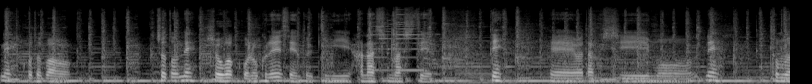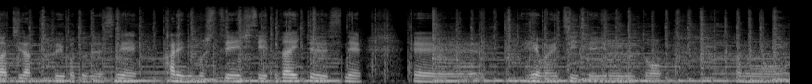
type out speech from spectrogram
ね、言葉をちょうどね小学校6年生の時に話しましてで、えー、私もね友達だったということでですね彼にも出演していただいてですね、えー、平和についていろいろとあの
